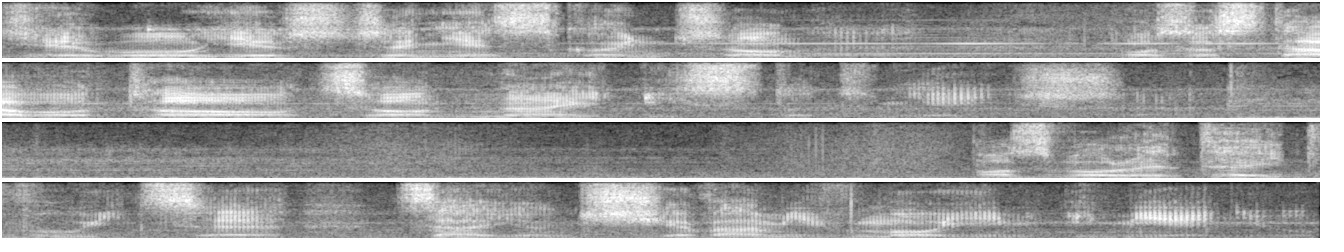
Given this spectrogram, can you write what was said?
Dzieło jeszcze nieskończone. Pozostało to, co najistotniejsze. Pozwolę tej dwójce zająć się wami w moim imieniu.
